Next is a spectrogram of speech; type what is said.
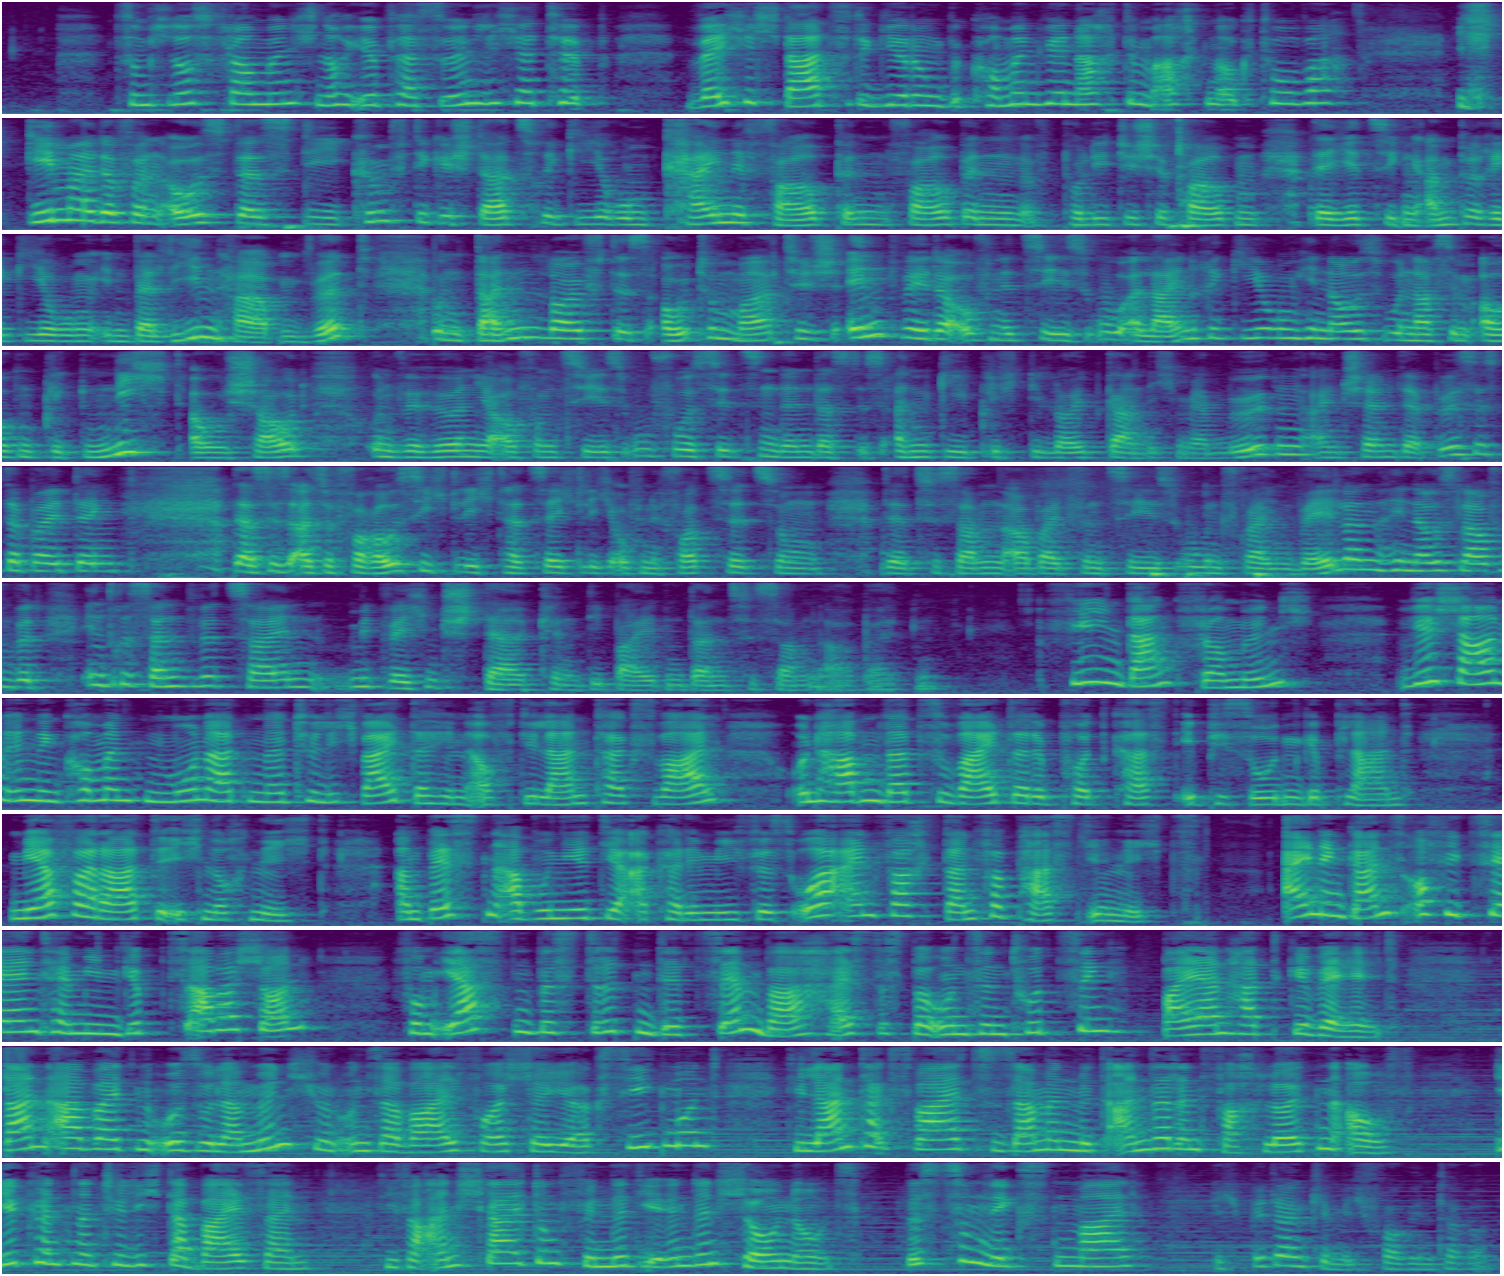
Zum Schluss, Frau Münch, noch Ihr persönlicher Tipp. Welche Staatsregierung bekommen wir nach dem 8. Oktober? Ich gehe mal davon aus, dass die künftige Staatsregierung keine Farben, Farben, politische Farben der jetzigen Ampelregierung in Berlin haben wird. Und dann läuft es automatisch entweder auf eine CSU-Alleinregierung hinaus, wonach es im Augenblick nicht ausschaut. Und wir hören ja auch vom CSU-Vorsitzenden, dass das angeblich die Leute gar nicht mehr mögen. Ein Schelm, der Böses dabei denkt. Dass es also voraussichtlich tatsächlich auf eine Fortsetzung der Zusammenarbeit von CSU und Freien Wählern hinaus auslaufen wird. Interessant wird sein, mit welchen Stärken die beiden dann zusammenarbeiten. Vielen Dank, Frau Münch. Wir schauen in den kommenden Monaten natürlich weiterhin auf die Landtagswahl und haben dazu weitere Podcast-Episoden geplant. Mehr verrate ich noch nicht. Am besten abonniert ihr Akademie fürs Ohr einfach, dann verpasst ihr nichts. Einen ganz offiziellen Termin gibt's aber schon. Vom 1. bis 3. Dezember heißt es bei uns in Tutzing, Bayern hat gewählt. Dann arbeiten Ursula Münch und unser Wahlforscher Jörg Siegmund die Landtagswahl zusammen mit anderen Fachleuten auf. Ihr könnt natürlich dabei sein. Die Veranstaltung findet ihr in den Show Notes. Bis zum nächsten Mal. Ich bedanke mich, Frau Winterer.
